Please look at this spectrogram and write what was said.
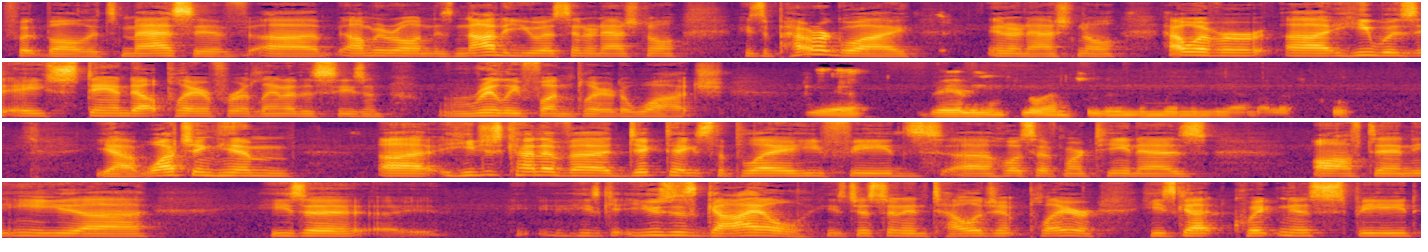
football. It's massive. Uh, Almiron is not a U.S. international. He's a Paraguay international. However, uh, he was a standout player for Atlanta this season. Really fun player to watch. Yeah, really influential in them winning the MLS Cup. Yeah, watching him, uh, he just kind of uh, dictates the play. He feeds uh, Josef Martinez often. He uh, he's a he's he uses guile. He's just an intelligent player. He's got quickness, speed.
